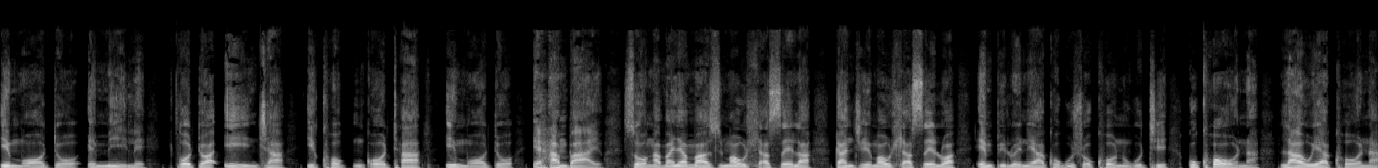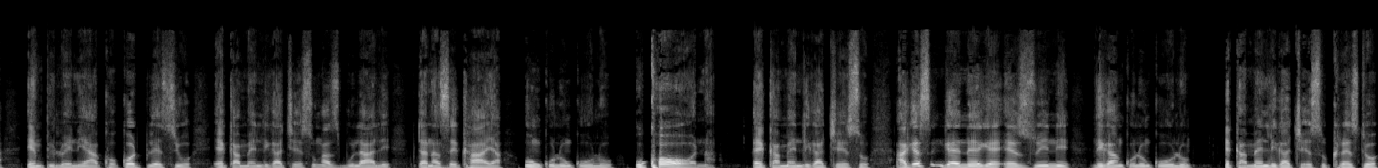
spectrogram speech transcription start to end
imoto emile. Kodwa inja ikhonkotha imoto ehambayo. So ngabanye amazwi mawuhlasela kanje mawuhlaselwa empilweni yakho kusho khona ukuthi kukhona la uyakhona empilweni yakho. God bless you egameni lika Jesu ungazibulali mntana sekhaya uNkulunkulu ukhona egameni lika Jesu ake singeneke ezwini likaNkulunkulu. Egameni lika Jesu Kristu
